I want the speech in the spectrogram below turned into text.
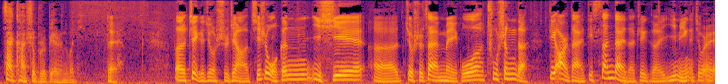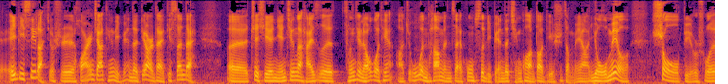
再看是不是别人的问题。对，呃，这个就是这样。其实我跟一些呃，就是在美国出生的第二代、第三代的这个移民，就是 A、B、C 了，就是华人家庭里边的第二代、第三代。呃，这些年轻的孩子曾经聊过天啊，就问他们在公司里边的情况到底是怎么样，有没有受，比如说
